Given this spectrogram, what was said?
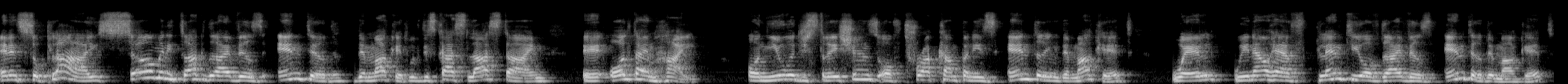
And in supply, so many truck drivers entered the market. We've discussed last time, uh, all-time high on new registrations of truck companies entering the market. Well, we now have plenty of drivers enter the market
